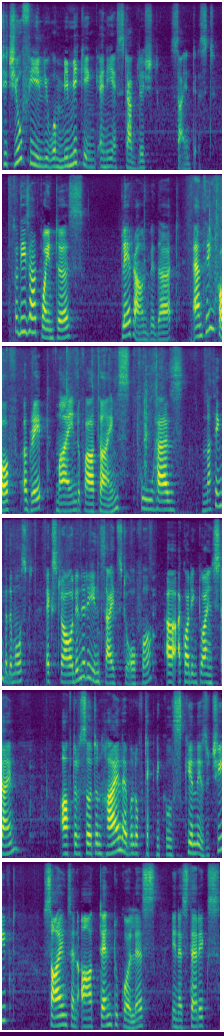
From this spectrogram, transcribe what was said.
Did you feel you were mimicking any established scientist? So, these are pointers, play around with that and think of a great mind of our times who has nothing but the most extraordinary insights to offer. Uh, according to Einstein, after a certain high level of technical skill is achieved, science and art tend to coalesce in aesthetics,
